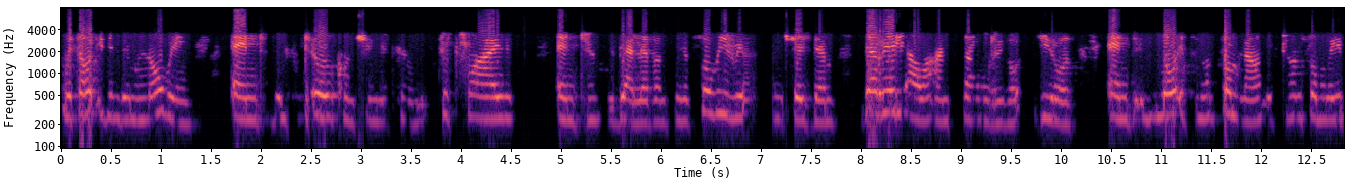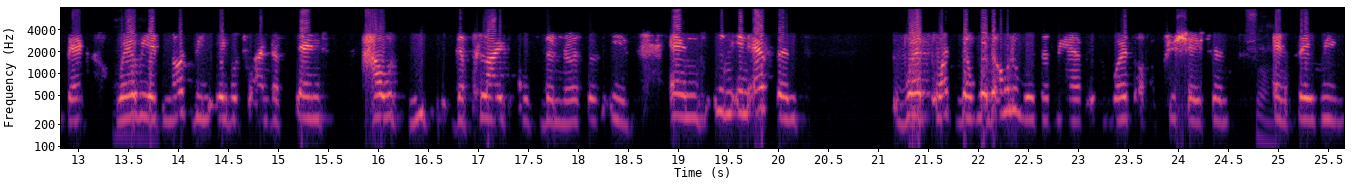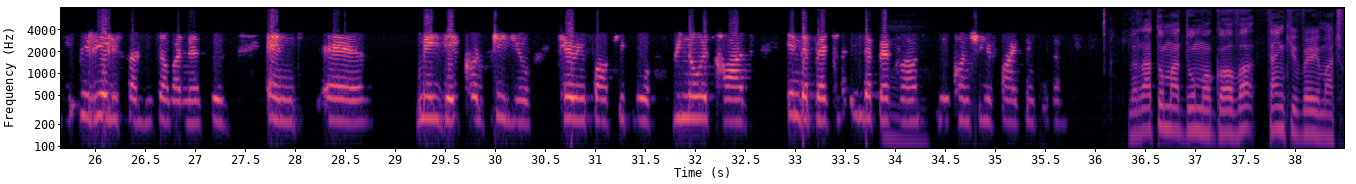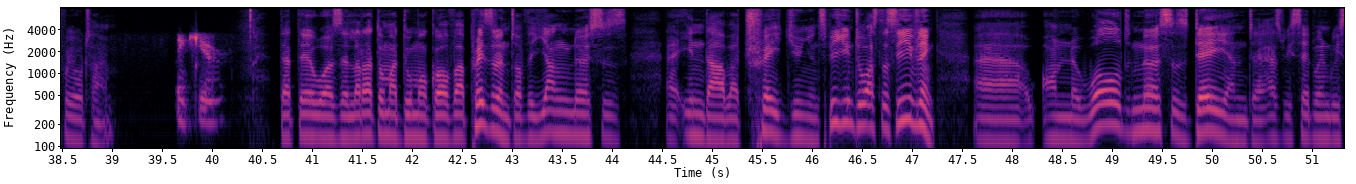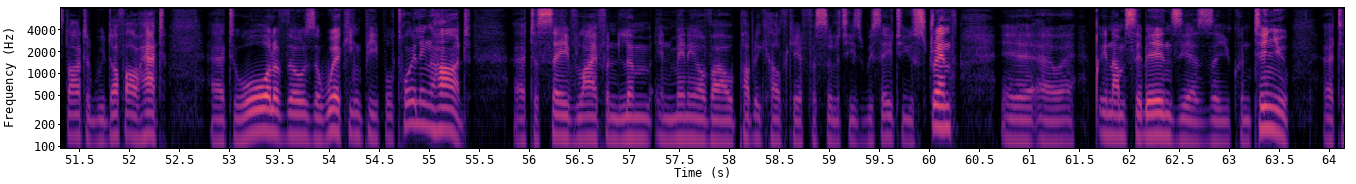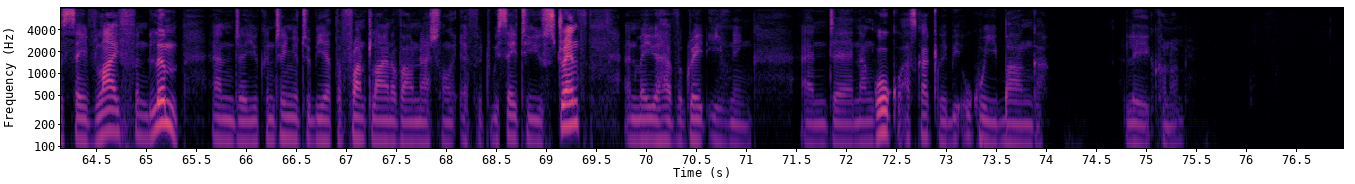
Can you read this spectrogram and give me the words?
without even them knowing, and they still continue to, to try and do their level best. So we really appreciate them. They're really our unsung heroes. And no, it's not from now, it comes from way back where we had not been able to understand how deep the plight of the nurses is. And in, in essence, words, what the, the only words that we have is words of appreciation sure. and say we, we really salute our nurses and uh, may they continue caring for our people. We know it's hard. In the back, in the background, mm. we continue fighting for them. Lerato Madumo-Gova, thank you very much for your time. Thank you that there was Lerato Madumo-Gova, president of the Young Nurses uh, Indaba Trade Union, speaking to us this evening uh, on World Nurses Day. And uh, as we said when we started, we doff our hat uh, to all of those working people toiling hard uh, to save life and limb in many of our public healthcare facilities. We say to you, strength uh, uh, in uh, as you continue uh, to save life and limb and you continue to be at the front line of our national effort. We say to you, strength, and may you have a great evening. And nangoku asikagqibi ukuyibanga le economy.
